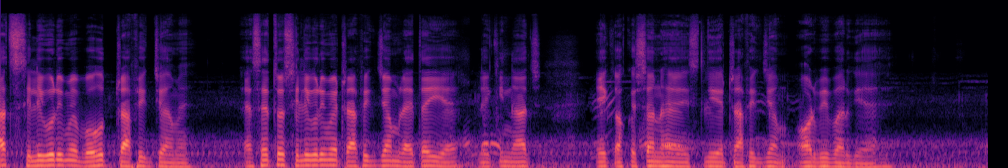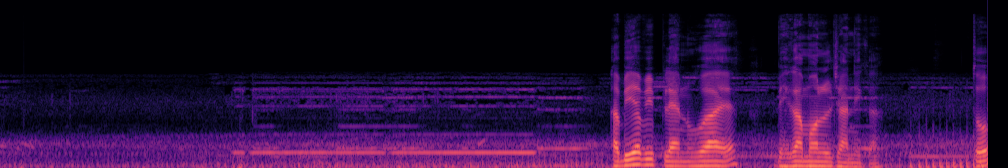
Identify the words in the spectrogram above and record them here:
आज सिलीगुड़ी में बहुत ट्रैफ़िक जाम है। ऐसे तो सिलीगुड़ी में ट्रैफ़िक जाम रहता ही है, लेकिन आज एक ओकेशन है, इसलिए ट्रैफ़िक जाम और भी बढ़ गया है। अभी अभी प्लान हुआ है भेगा मॉल जाने का। तो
